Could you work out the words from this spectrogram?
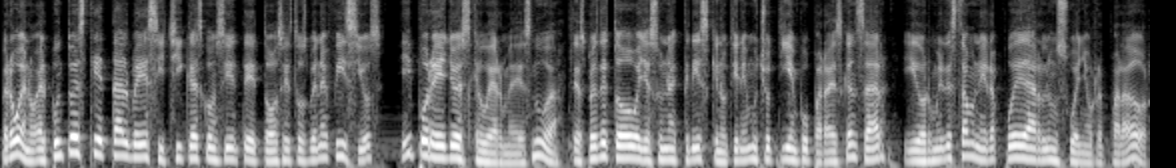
Pero bueno, el punto es que tal vez si chica es consciente de todos estos beneficios y por ello es que duerme desnuda. Después de todo, ella es una actriz que no tiene mucho tiempo para descansar y dormir de esta manera puede darle un sueño reparador.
